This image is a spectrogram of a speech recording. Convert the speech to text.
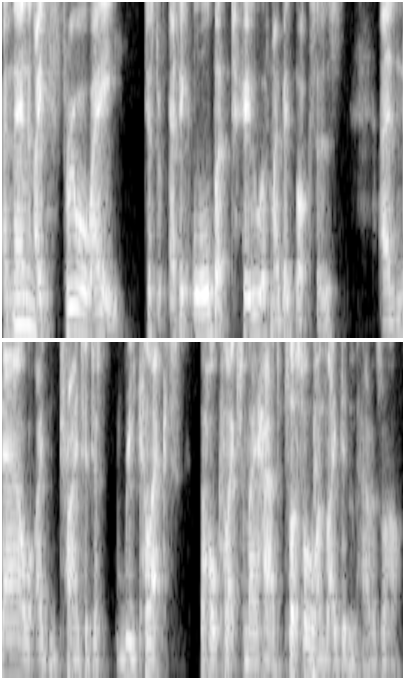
and then mm. I threw away just I think all but two of my big boxes, and now I'm trying to just recollect the whole collection they had, plus all the ones that I didn't have as well.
